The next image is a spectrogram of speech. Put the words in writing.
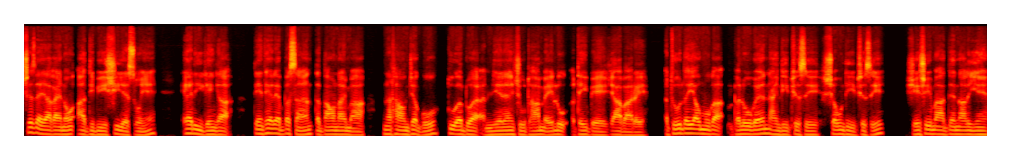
80ရာဂိုင်နှုန်း RDB ရှိတယ်ဆိုရင်အဲ့ဒီဂိမ်းကတင်ထည့်တဲ့ပတ်စံ1000တိုင်းမှာ2000ချက်ကိုသူ့အတွက်အမြဲတမ်းယူထားမယ်လို့အထိပ္ပယ်ရပါတယ်အထူးလက်ရောက်မှုကဘယ်လိုပဲ90ဖြစ်စေရှုံးသည်ဖြစ်စေရေရှည်မှာတင်လာလျင်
